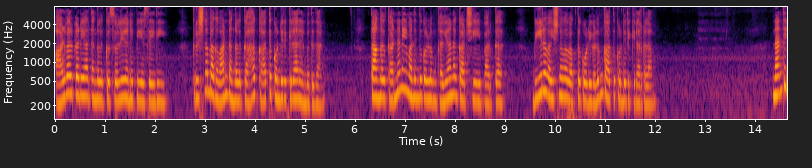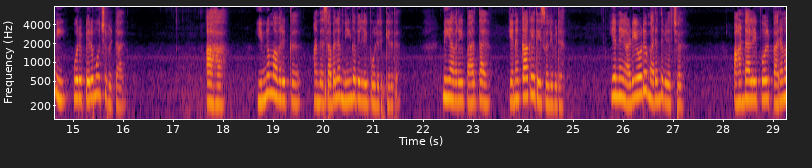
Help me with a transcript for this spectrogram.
ஆழ்வார்க்கடியார் தங்களுக்கு சொல்லி அனுப்பிய செய்தி கிருஷ்ண பகவான் தங்களுக்காக காத்து கொண்டிருக்கிறார் என்பதுதான். தாங்கள் கண்ணனை மணந்து கொள்ளும் கல்யாண காட்சியை பார்க்க வீர வைஷ்ணவ பக்த கோடிகளும் காத்து கொண்டிருக்கிறார்களாம். நந்தினி ஒரு பெருமூச்சு விட்டாள். ஆஹா இன்னும் அவருக்கு அந்த சபலம் நீங்கவில்லை போலிருக்கிறது. நீ அவரை பார்த்தால் எனக்காக இதை சொல்லிவிடு. என்னை அடியோடு மறந்துவிடச் சொல். ஆண்டாளைப் போல் பரம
